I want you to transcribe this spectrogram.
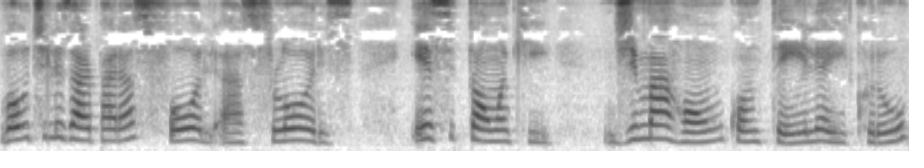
Vou utilizar para as folhas, as flores, esse tom aqui de marrom com telha e cru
